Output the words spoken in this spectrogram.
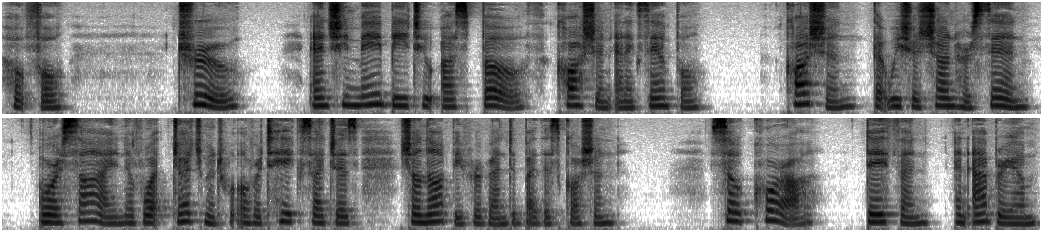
Hopeful. True, and she may be to us both caution and example. Caution that we should shun her sin, or a sign of what judgment will overtake such as shall not be prevented by this caution. So Korah, Dathan, and Abiram,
